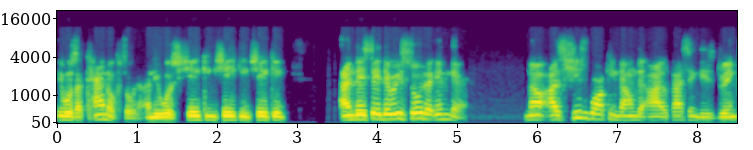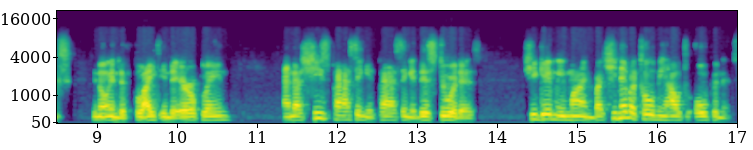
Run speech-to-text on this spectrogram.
It was a can of soda, and it was shaking, shaking, shaking. And they say there is soda in there. Now, as she's walking down the aisle, passing these drinks, you know, in the flight in the airplane, and as she's passing it, passing it, this stewardess, she gave me mine, but she never told me how to open it.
